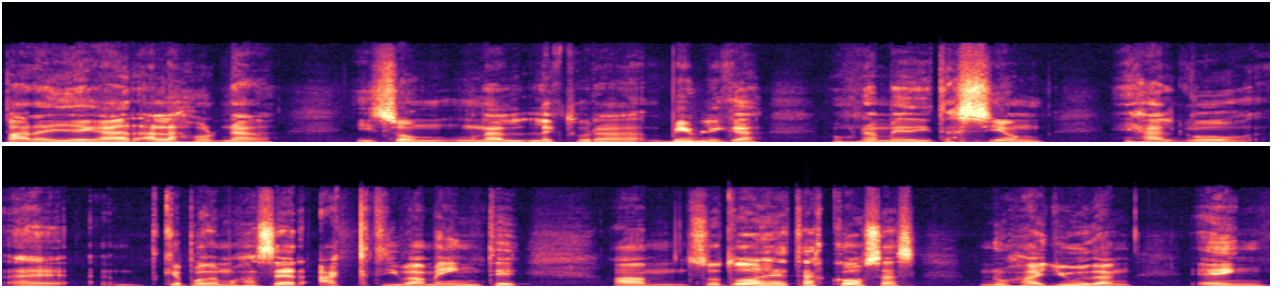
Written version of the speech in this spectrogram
para llegar a la jornada. Y son una lectura bíblica, una meditación, es algo eh, que podemos hacer activamente. Um, so, todas estas cosas nos ayudan en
